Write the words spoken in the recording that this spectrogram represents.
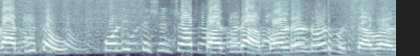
गांधी चौक पोलीस स्टेशनच्या बाजूला modern road Bhusawal.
